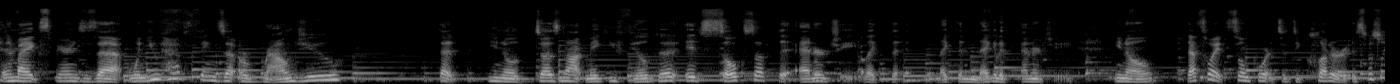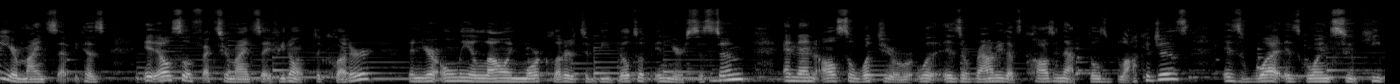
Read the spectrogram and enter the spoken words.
and my experience is that when you have things that around you you know does not make you feel good it soaks up the energy like the like the negative energy you know? That's why it's so important to declutter especially your mindset because it also affects your mindset. If you don't declutter then you're only allowing more clutter to be built up in your system and then also what you're what is around you that's causing that those blockages is what is going to keep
